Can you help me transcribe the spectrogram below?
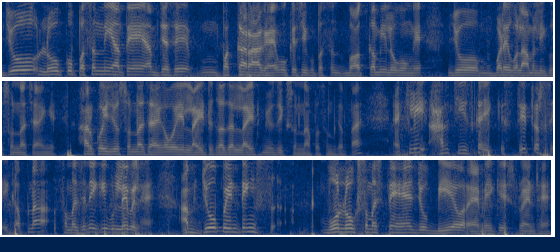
जो लोग को पसंद नहीं आते हैं। अब जैसे पक्का राग है, वो किसी को पसंद, बहुत कम ही लोग होंगे जो बड़े गुलाम अली को सुनना चाहेंगे। हर कोई जो सुनना चाहेगा, वो ये लाइट गज़ल, लाइट म्यूज़िक सुनना पसंद करता है। एक्चुअली हर चीज़ का एक स्टेटस एक अपना समझने की वो लेवल है। अब जो पेंटिंग्स वो लोग समझते हैं, जो बीए और एमए के स्टूडेंट हैं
